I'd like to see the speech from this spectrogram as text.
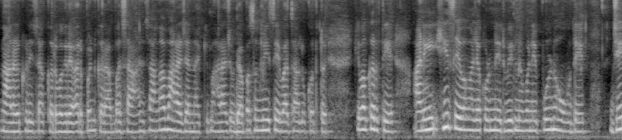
नारळखडी साखर वगैरे अर्पण करा बसा आणि सांगा महाराजांना की महाराज उद्यापासून मी सेवा चालू करतो आहे किंवा करते आणि ही सेवा माझ्याकडून निर्विघ्नपणे पूर्ण होऊ दे. जे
